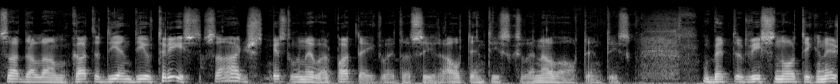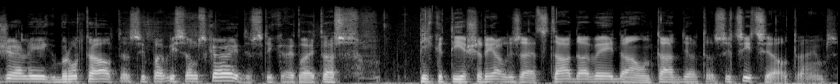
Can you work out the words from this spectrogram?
sadalām katru dienu divu, trīs sāģus. Es to nevaru pateikt, vai tas ir autentisks vai nav autentisks. Bet viss notika nežēlīgi, brutāli. Tas ir pavisam skaidrs. Tikai vai tas tika tieši realizēts tādā veidā, un tad jau tas ir cits jautājums.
